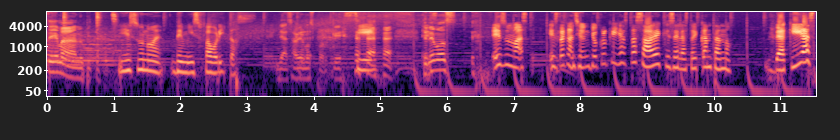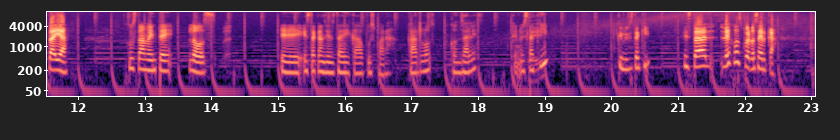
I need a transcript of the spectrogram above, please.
Tema, Lupita. Sí, es uno de, de mis favoritos. Ya sabemos por qué. Sí. Tenemos Es más, esta canción yo creo que ya hasta sabe que se la estoy cantando. De aquí hasta allá. Justamente los eh, esta canción está dedicada pues para Carlos González, que no está aquí. Que no está aquí. Está lejos pero cerca.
